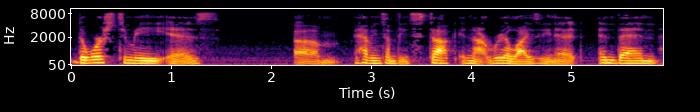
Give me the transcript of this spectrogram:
the worst to me is um, having something stuck and not realizing it, and then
